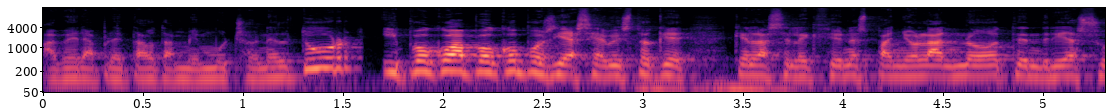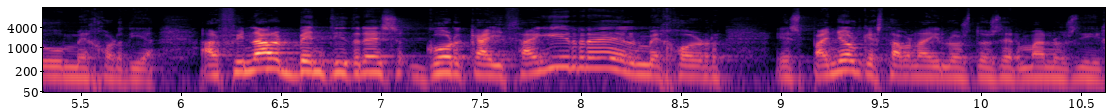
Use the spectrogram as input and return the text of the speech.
haber apretado también mucho en el Tour y poco a poco pues ya se ha visto que, la selección española no tendría su mejor día. Al final 23 Gorka Izaguirre, el mejor español, que estaban ahí los dos hermanos de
